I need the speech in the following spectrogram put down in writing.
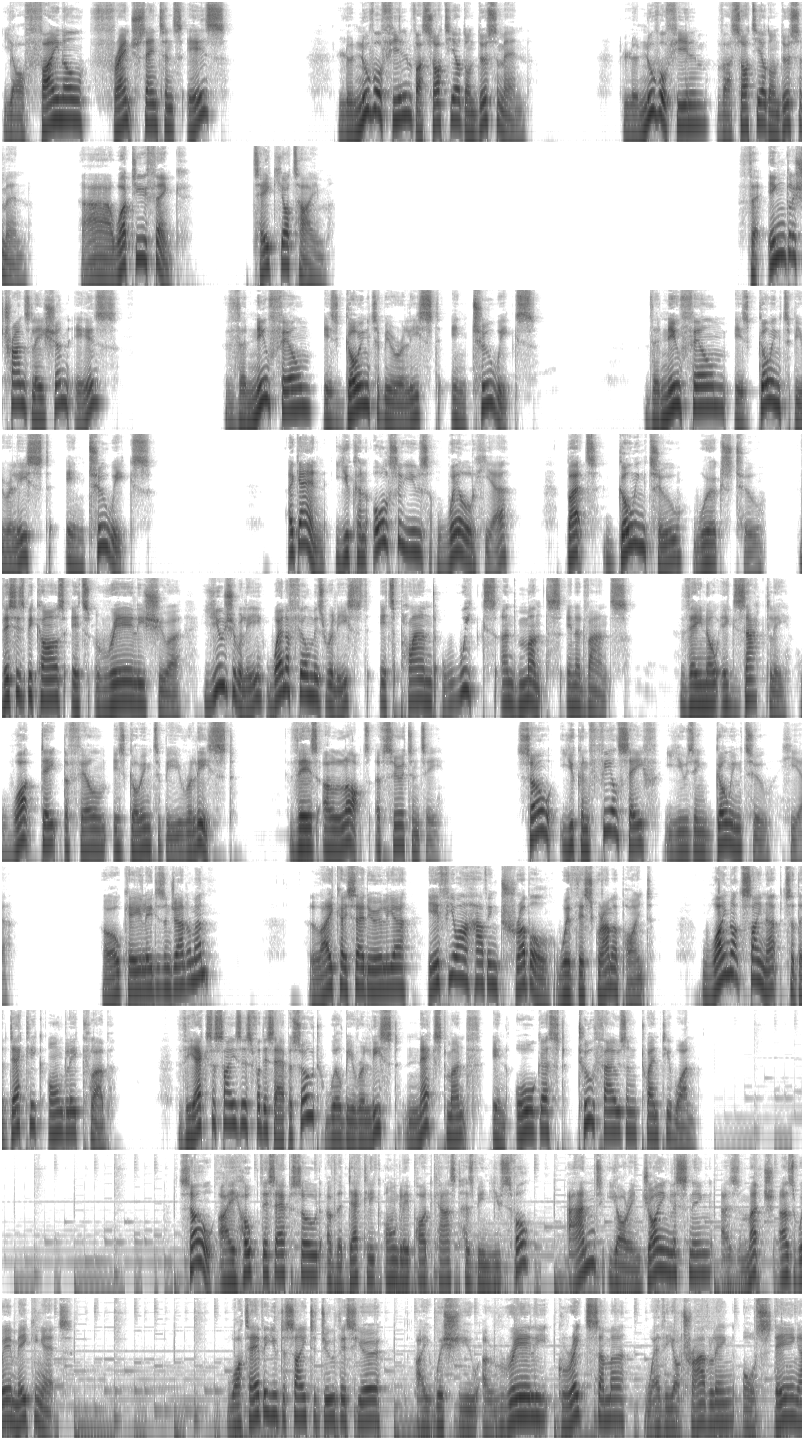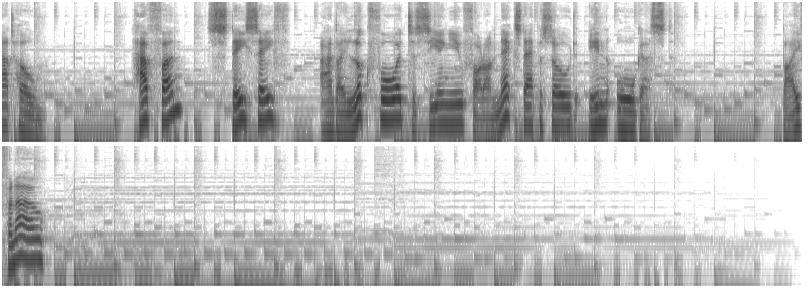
Your final French sentence is Le nouveau film va sortir dans deux semaines. Le nouveau film va sortir dans deux semaines. Ah, what do you think? Take your time. The English translation is The new film is going to be released in two weeks. The new film is going to be released in two weeks. Again, you can also use will here, but going to works too. This is because it's really sure. Usually, when a film is released, it's planned weeks and months in advance. They know exactly what date the film is going to be released. There's a lot of certainty. So you can feel safe using going to here. Okay, ladies and gentlemen. Like I said earlier, if you are having trouble with this grammar point, why not sign up to the Déclic Anglais Club? The exercises for this episode will be released next month in August 2021. So, I hope this episode of the Déclic Anglais podcast has been useful, and you're enjoying listening as much as we're making it. Whatever you decide to do this year, I wish you a really great summer, whether you're travelling or staying at home. Have fun, stay safe, and I look forward to seeing you for our next episode in August. Bye for now.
